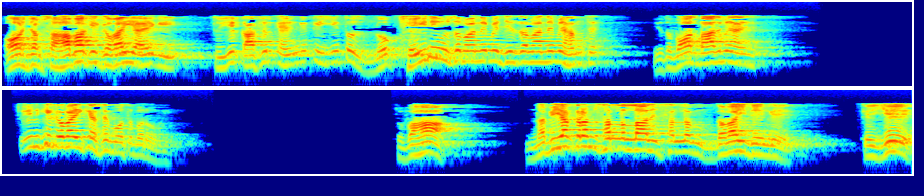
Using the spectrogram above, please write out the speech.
اور جب صحابہ کی گواہی آئے گی تو یہ کافر کہیں گے کہ یہ تو لوگ تھے ہی نہیں اس زمانے میں جس زمانے میں ہم تھے۔ یہ تو بہت بعد میں آئے ہیں۔ تو ان کی گواہی کیسے معتبر ہوگی؟ تو وہاں نبی اکرم صلی اللہ علیہ وسلم گواہی دیں گے کہ یہ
